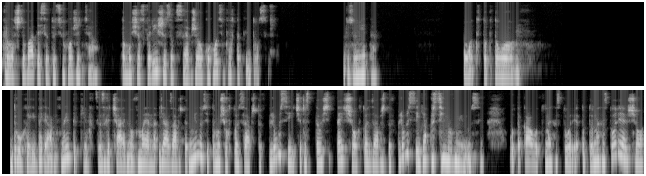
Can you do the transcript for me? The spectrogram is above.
прилаштуватися до цього життя. Тому що, скоріше за все, вже у когось був такий досвід. Розумієте? От, тобто, другий варіант нитиків це, звичайно, в мене я завжди в мінусі, тому що хтось завжди в плюсі, і через те, що хтось завжди в плюсі, я постійно в мінусі. От така от у них історія. Тобто у них історія, що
